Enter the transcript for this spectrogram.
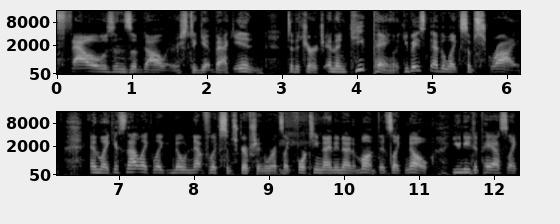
thousands of dollars to get back in to the church and then keep paying like you basically had to like subscribe and like it's not like like no netflix subscription where it's like 14.99 a month it's like no you need to pay us like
